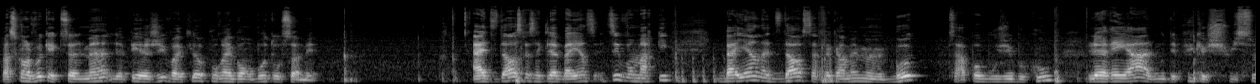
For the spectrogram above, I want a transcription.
Parce qu'on le voit qu'actuellement, le PSG va être là pour un bon bout au sommet. Adidas reste avec le Bayern. Tu sais, vous remarquez, Bayern, Adidas, ça fait quand même un bout ça n'a pas bougé beaucoup. Le Real, depuis que je suis ça,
